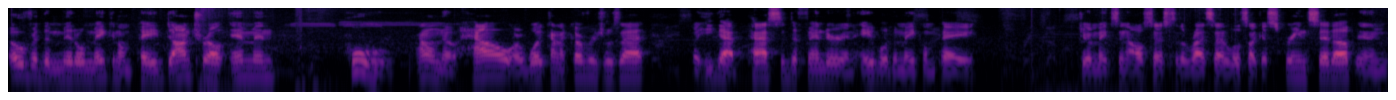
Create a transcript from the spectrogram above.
over the middle, making them pay. Dontrelle Inman, whew, I don't know how or what kind of coverage was that, but he got past the defender and able to make them pay. Joe Mixon offsets to the right side. It looks like a screen setup, and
